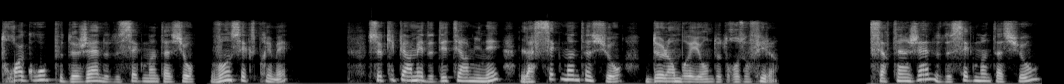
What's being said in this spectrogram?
trois groupes de gènes de segmentation vont s'exprimer, ce qui permet de déterminer la segmentation de l'embryon de drosophile. Certains gènes de segmentation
